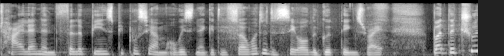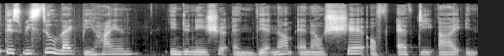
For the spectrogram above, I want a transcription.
Thailand and Philippines. People say I'm always negative, so I wanted to say all the good things, right? But the truth is we still lag behind Indonesia and Vietnam, and our share of FDI in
